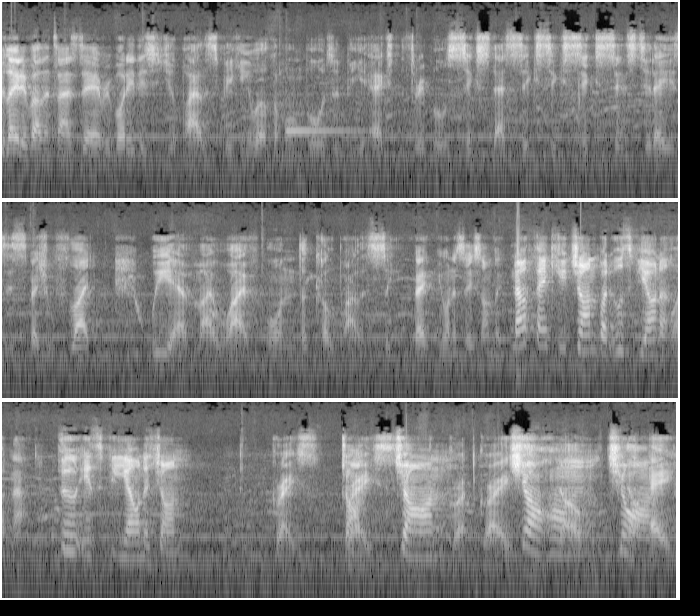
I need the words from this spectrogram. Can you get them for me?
Belated Valentine's Day, everybody. This is your pilot speaking. Welcome on board to PX 366. That's 666. Since today is a special flight, we have my wife on the co-pilot seat. Babe, you want to say something? No, thank you, John. But who's Fiona? What now? Who is Fiona, John? Grace. John. Grace. John. Gra- Grace. John. No. John. No. Hey.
